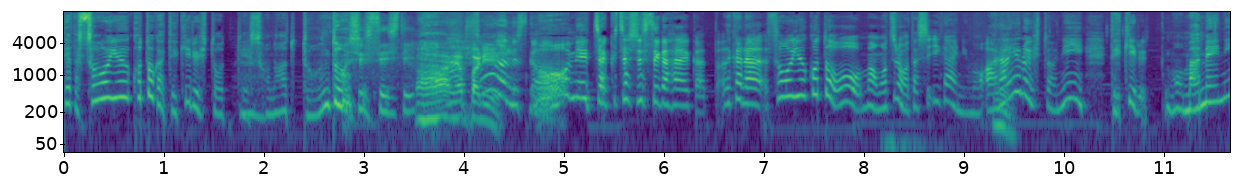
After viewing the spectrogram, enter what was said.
やっぱそういうことができる人ってその後どんどん出世していって。ああやっぱり。そうなんですか。もうめちゃくちゃ出世が早かった。だからそういうことを、まあ、もちろん私以外にもあらゆる人にできる、もうまめに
